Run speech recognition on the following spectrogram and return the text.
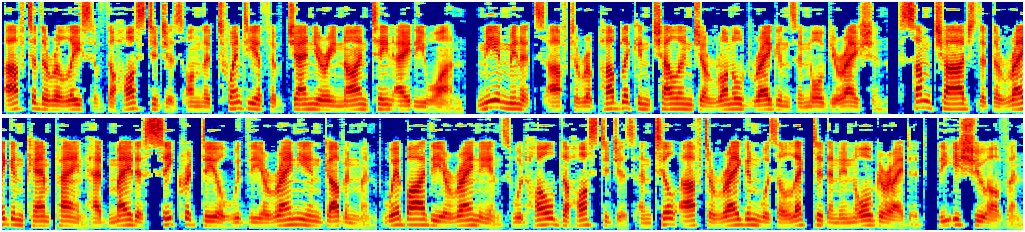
After the release of the hostages on 20 January 1981, mere minutes after Republican challenger Ronald Reagan's inauguration, some charged that the Reagan campaign had made a secret deal with the Iranian government whereby the Iranians would hold the hostages until after Reagan was elected and inaugurated. The issue of an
